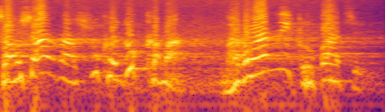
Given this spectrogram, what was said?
સંસારના સુખ દુઃખમાં ભગવાનની કૃપા છે.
